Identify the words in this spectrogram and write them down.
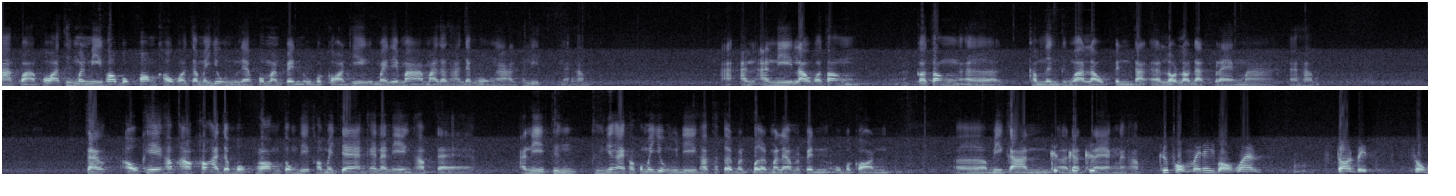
มากกว่าเพราะว่าถึงมันมีข้อบกพร่องเขาก็จะไม่ยุ่งอยู่แล้วเพราะมันเป็นอุปกรณ์ที่ไม่ได้มามาตรฐานจากโรงงานผลิตนะครับอะอันอันนี้เราก็ต้องก็ต้องเอ่อคำนึงถึงว่าเราเป็นดัดเอ่อรถเราดัดแปลงมานะครับ แต่โอเคครับเอาเขาอาจจะบกพร่องตรงที่เขาไม่แจ้งแค่นั้นเองครับ แต่อันนี้ถึงถึงยังไงเขาก็ไม่ยุ่งอยู่ดีครับ ถ้าเกิดมันเปิดมาแล้วมันเป็นอุปกรณ์เอ่อมีการเอ่อคือคือดัดแปลงนะครับ คือผมไม่ได้บอกว่าตอนไปส่ง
